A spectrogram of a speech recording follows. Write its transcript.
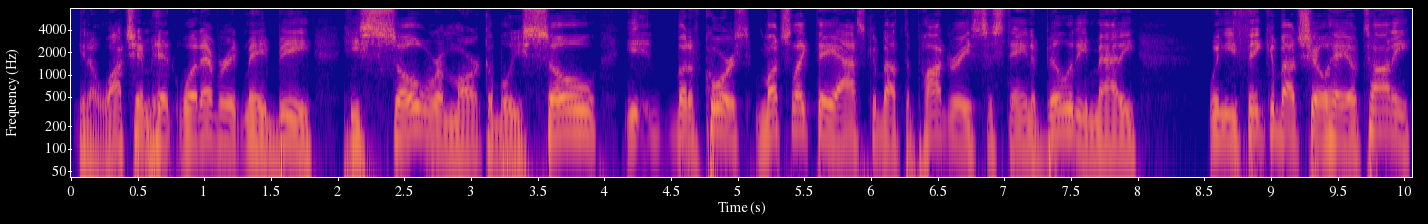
you know watch him hit whatever it may be. He's so remarkable. He's so but of course much like they ask about the padres sustainability maddie when you think about Shohei Ohtani,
